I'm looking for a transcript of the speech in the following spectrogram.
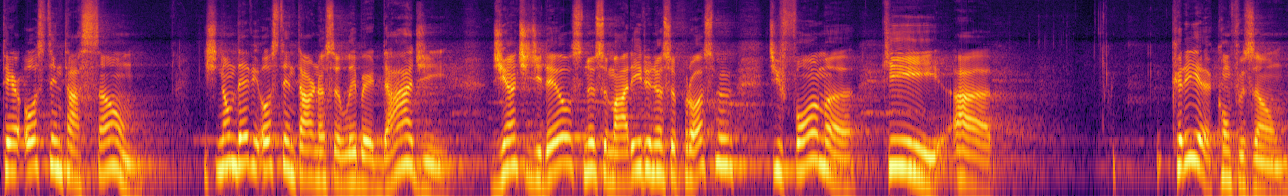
ter ostentação, a gente não deve ostentar nossa liberdade diante de Deus, nosso marido e nosso próximo, de forma que ah, cria confusão.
